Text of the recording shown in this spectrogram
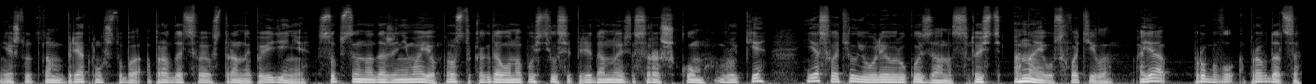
я что-то там брякнул, чтобы оправдать свое странное поведение. Собственно, даже не мое. Просто когда он опустился передо мной с рожком в руке, я схватил его левой рукой за нос. То есть она его схватила, а я пробовал оправдаться,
